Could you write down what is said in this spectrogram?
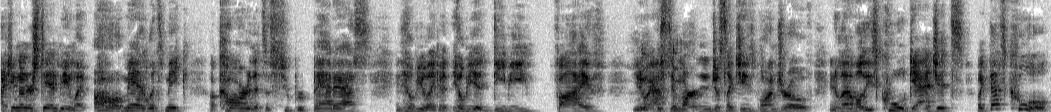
I can understand being like, oh man, let's make a car that's a super badass, and he'll be like a he'll be a DB five, you know, Aston Martin, just like James Bond drove, and he'll have all these cool gadgets. Like that's cool,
